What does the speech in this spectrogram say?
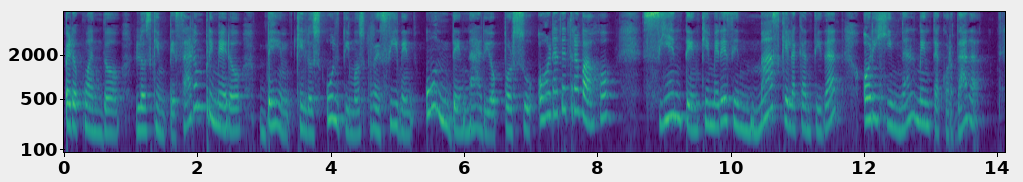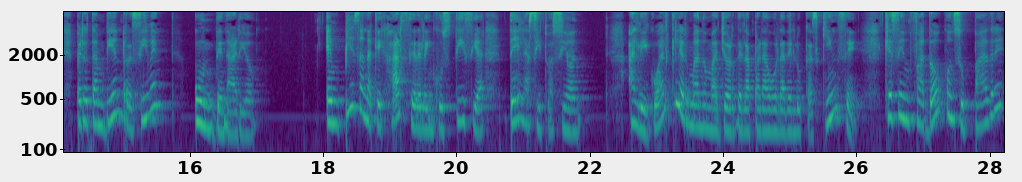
Pero cuando los que empezaron primero ven que los últimos reciben un denario por su hora de trabajo, sienten que merecen más que la cantidad originalmente acordada, pero también reciben un denario. Empiezan a quejarse de la injusticia de la situación al igual que el hermano mayor de la parábola de Lucas 15, que se enfadó con su padre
